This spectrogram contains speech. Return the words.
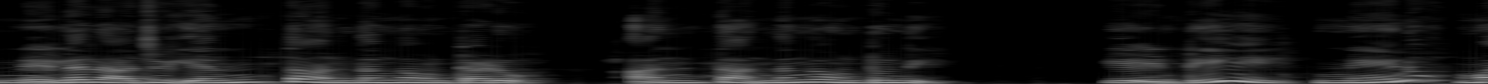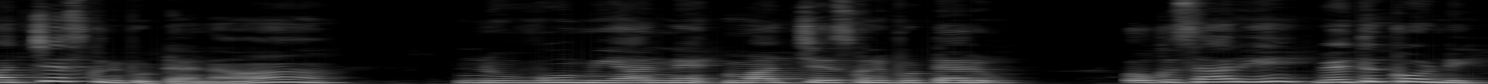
నెలరాజు ఎంత అందంగా ఉంటాడో. అంత అందంగా ఉంటుంది. ఏంటి? నేను మచ్చేసుకుని పుట్టానా? నువ్వు మీ అన్నే మచ్చేసుకుని పుట్టారు. ఒకసారి వెతుక్కోండి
